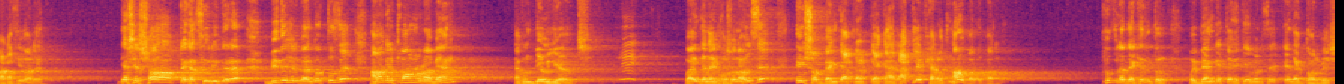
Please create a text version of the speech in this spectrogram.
পাঠাতে পারে। দেশের সব টাকা চুরি করে বিদেশের ব্যাংক করতেছে। আমাদের পনেরোটা ব্যাংক এখন দেউলিয়া হচ্ছে। কয়েকদিনের ঘোষণা হয়েছে, এই সব ব্যাংকে আপনার টাকা রাখলে ফেরত নাও পাতে পারেন খুচরা দেখেন তো, ওই ব্যাংকের টাকা কে বাড়ছে এ দেখ দরবেশ।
